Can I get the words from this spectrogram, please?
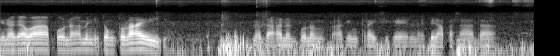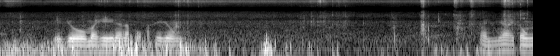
ginagawa po namin itong tulay. Nadaanan po ng aking tricycle na pinapasada. Medyo mahina na po kasi yung kanya itong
